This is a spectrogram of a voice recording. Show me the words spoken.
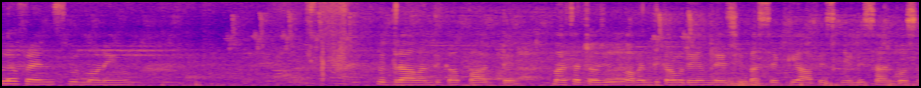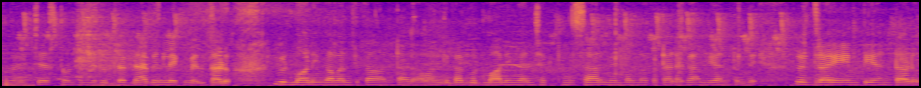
Hello friends good morning. Rudra Avantika part ten మరుసటి రోజు అవంతిక ఉదయం లేచి బస్ ఎక్కి ఆఫీస్కి వెళ్ళి సార్ కోసం వెయిట్ చేస్తుంటుంది. రుద్ర క్యాబిన్లోకి వెళ్తాడు. గుడ్ మార్నింగ్ అవంతిక అంటాడు. అవంతిక గుడ్ మార్నింగ్ అని చెప్తుంది. సార్ మిమ్మల్ని ఒకటి అడగాలి అంటుంది. రుద్ర ఏంటి? అంటాడు.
